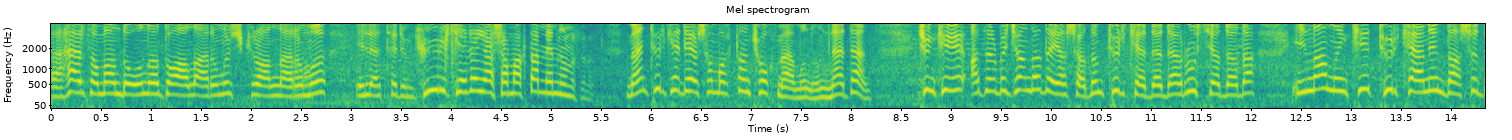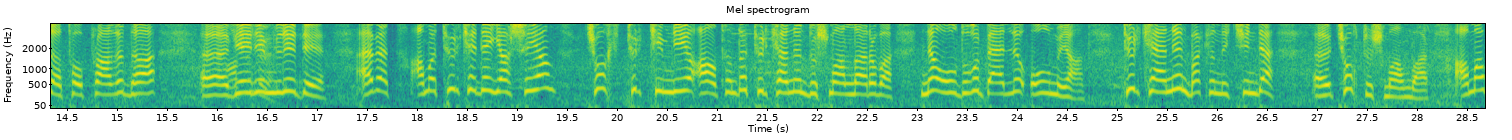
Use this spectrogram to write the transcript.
e, her zaman da ona dualarımı, şükranlarımı iletirim. Türkiye'de yaşamaktan memnun musunuz? Ben Türkiye'de yaşamaktan çok memnunum. Neden? Çünkü Azerbaycan'da da yaşadım, Türkiye'de de, Rusya'da da. İnanın ki Türkiye'nin taşı da, toprağı da e, verimlidir. Evet ama Türkiye'de yaşayan çok Türk kimliği altında Türkiye'nin düşmanları var. Ne olduğu belli olmayan. Türkiye'nin bakın içinde e, çok düşman var. Ama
